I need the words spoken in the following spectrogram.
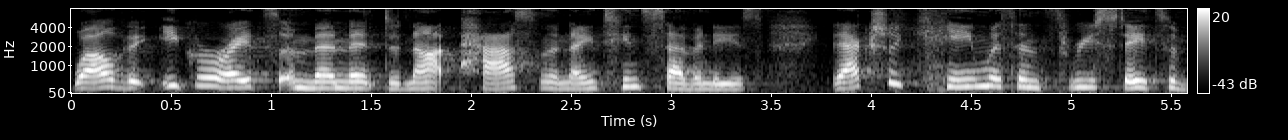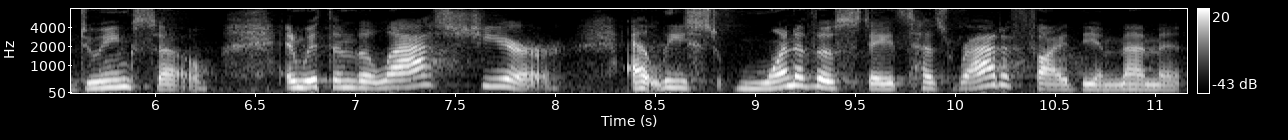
While the Equal Rights Amendment did not pass in the 1970s, it actually came within three states of doing so. And within the last year, at least one of those states has ratified the amendment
